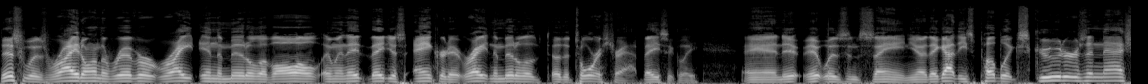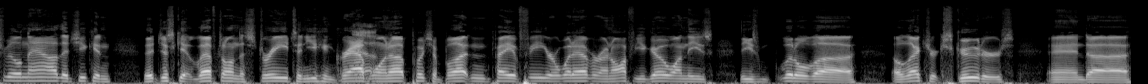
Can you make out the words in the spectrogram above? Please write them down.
this was right on the river, right in the middle of all. I mean, they they just anchored it right in the middle of, of the tourist trap, basically. and it, it was insane. You know, they got these public scooters in Nashville now that you can that just get left on the streets and you can grab Yeah. one up, push a button, pay a fee or whatever, and off you go on these these little uh, electric scooters. And uh,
